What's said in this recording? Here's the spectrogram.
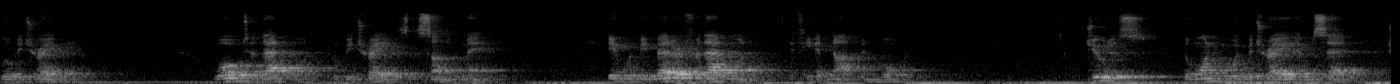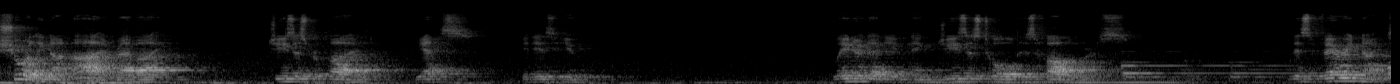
will betray me. Woe to that one who betrays the Son of Man. It would be better for that one if he had not been born. Judas, the one who would betray him, said, Surely not I, Rabbi. Jesus replied, Yes, it is you. Later that evening, Jesus told his followers, This very night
